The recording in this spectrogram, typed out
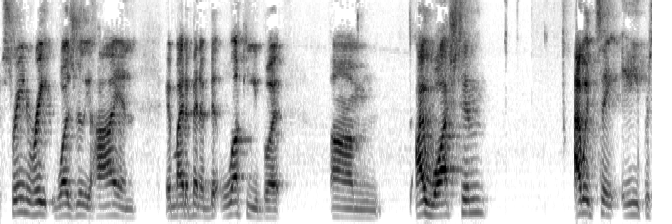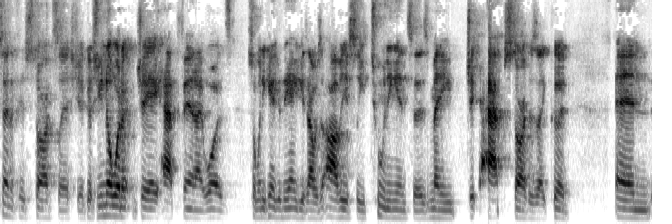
strand rate was really high, and it might have been a bit lucky, but um, I watched him I would say 80% of his starts last year because you know what a J.A. Happ fan I was. So when he came to the Yankees, I was obviously tuning into as many J- Happ starts as I could. And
